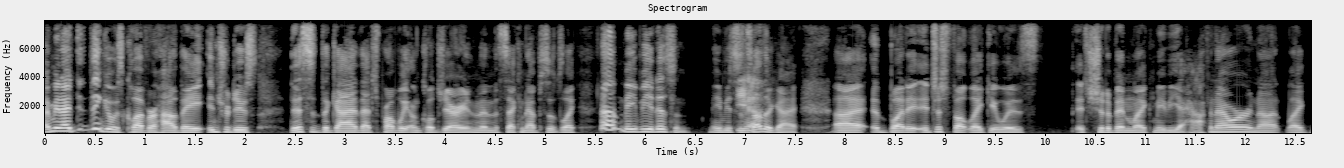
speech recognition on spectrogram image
I mean, I did think it was clever how they introduced this is the guy that's probably Uncle Jerry, and then the second episode's like, eh, maybe it isn't. Maybe it's this yeah. other guy. Uh, but it, it, just felt like it was. It should have been like maybe a half an hour, not like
